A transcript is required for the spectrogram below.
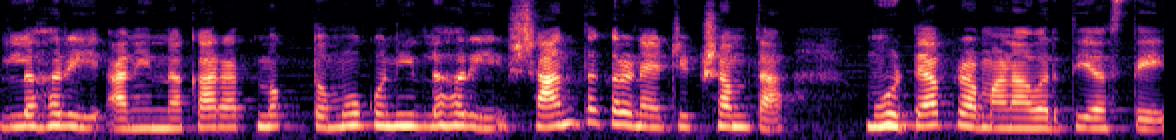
लहरी आणि नकारात्मक तमोगुणी लहरी शांत करण्याची क्षमता मोठ्या प्रमाणावरती असते.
